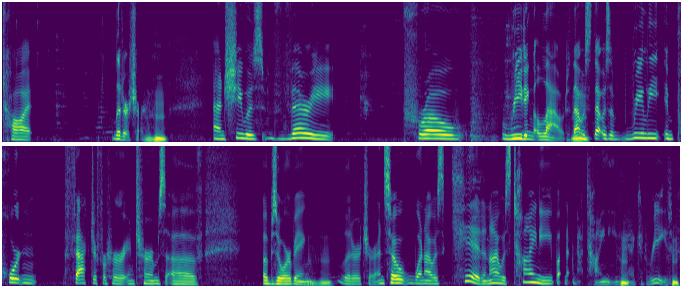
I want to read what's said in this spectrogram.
taught literature. Mm-hmm. And she was very pro reading aloud. That mm. was that was a really important factor for her in terms of absorbing mm-hmm. literature. And so when I was a kid and I was tiny, but no, not tiny, I mean I could read.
